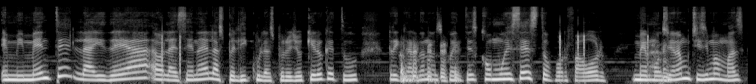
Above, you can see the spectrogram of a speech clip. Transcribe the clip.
en mi mente la idea o la escena de las películas, pero yo quiero que tú, Ricardo, nos cuentes cómo es esto, por favor. Me emociona muchísimo más,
